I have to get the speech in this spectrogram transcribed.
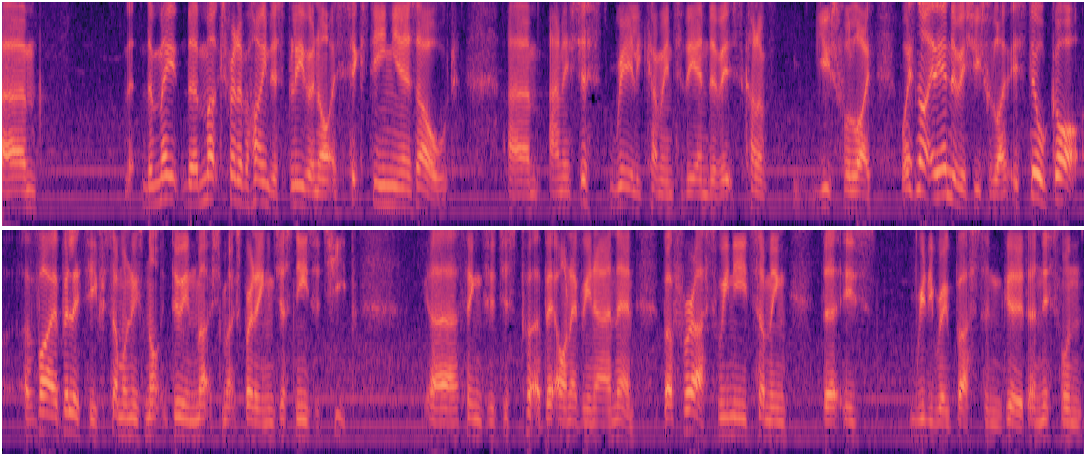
Um, the, the, the, muck spreader behind us, believe it or not, is 16 years old um, and it's just really coming to the end of its kind of useful life. Well, it's not at the end of its useful life. It's still got a viability for someone who's not doing much muck spreading and just needs a cheap uh, thing to just put a bit on every now and then. But for us, we need something that is really robust and good. And this one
